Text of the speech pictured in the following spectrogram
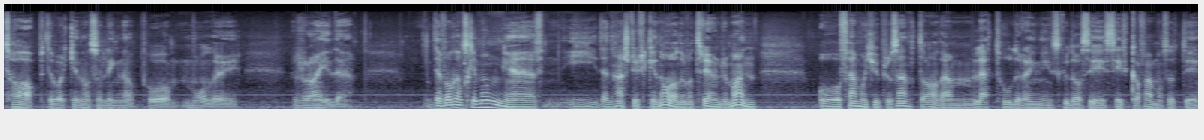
tap. Det var ikke noe som ligna på Måløy-raidet. Det var ganske mange i denne styrken òg. Det var 300 mann. Og 25% av dem, lett hoderegning, skulle da si ca. 75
